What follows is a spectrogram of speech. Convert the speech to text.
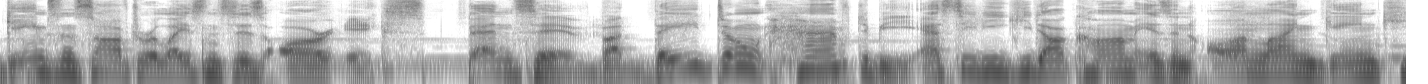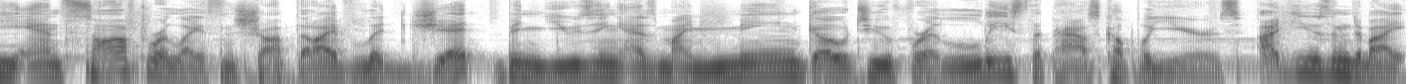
Games and software licenses are expensive, but they don't have to be. SCDkey.com is an online game key and software license shop that I've legit been using as my main go-to for at least the past couple years. I've used them to buy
